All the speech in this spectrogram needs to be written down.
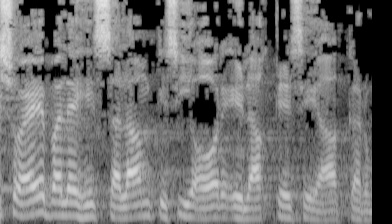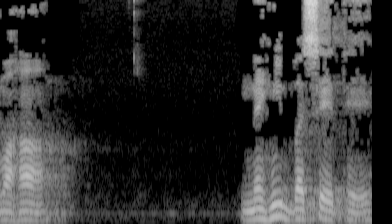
شعیب علیہ السلام کسی اور علاقے سے آ کر وہاں نہیں بسے تھے،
